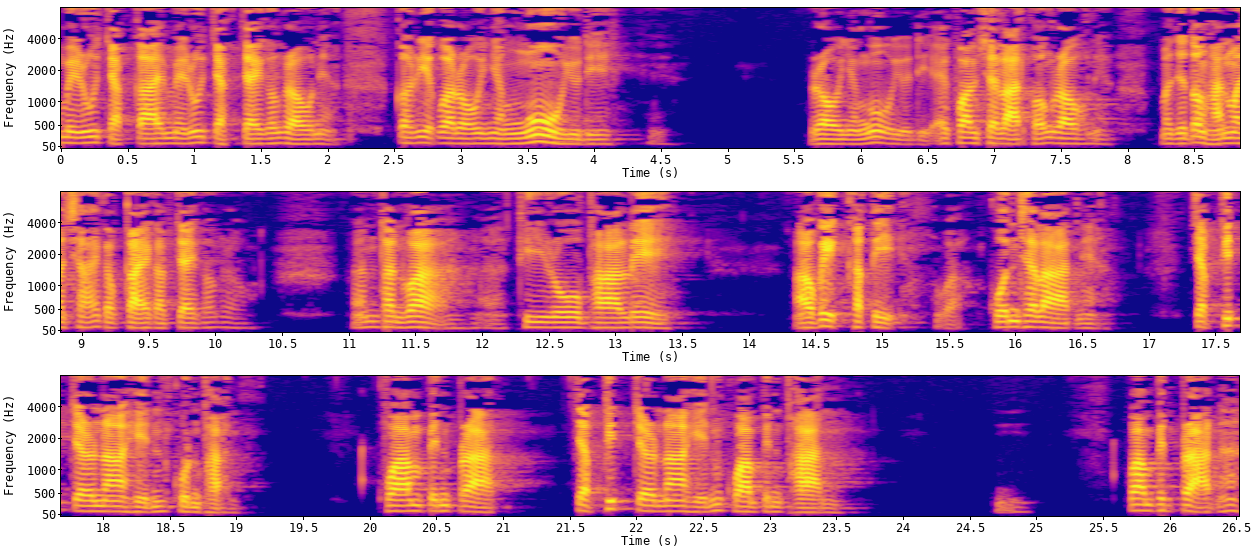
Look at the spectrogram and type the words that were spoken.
ไม่รู้จักกาย ไม่รู้จักใจของเราเนี่ย ก็เรียกว่าเรายังโง่อยู่ดี เรายังโง่อยู่ดีไอ้ความฉลาดของเราเนี่ย มันจะต้องหันมาใช้กับกายกับใจของเรานั้นท่านว่าทีโรพาเลอวิคติว่าคนฉลาดเนี่ย จะพิจารณาเห็นคนผ่าน ความเป็นปราด จะพิจารณาเห็นความเป็นผ่าน ความเป็นปราดนะ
